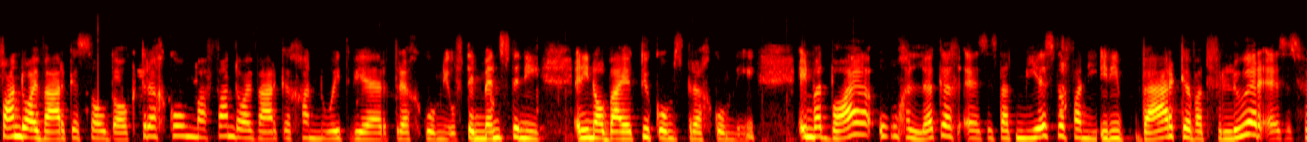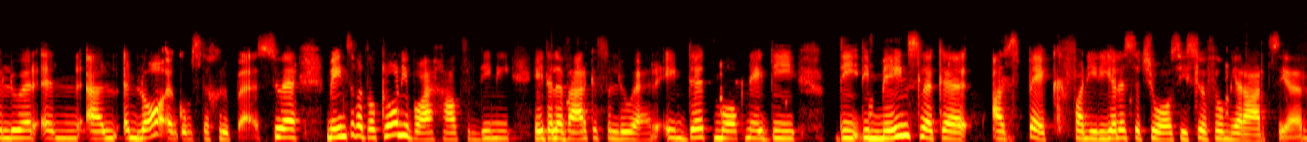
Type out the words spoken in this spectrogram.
van daai werke sal dalk terugkom, maar van daai werke gaan nooit weer terugkom nie of ten minste nie in die nabye toekoms terugkom nie. En wat baie ongelukkig is, is dat meeste van hierdie werke wat verloor is, is verloor in uh, in lae inkomste groepe. So mense wat wel klaar nie baie geld verdien nie, het hulle werke verloor en dit maak net die die die menslike aspek van hierdie hele situasie soveel meer hartseer.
